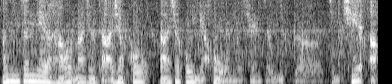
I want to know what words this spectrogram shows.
环境阵列好，那就打一下勾，打一下勾以后，我们选择一个剪切啊。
